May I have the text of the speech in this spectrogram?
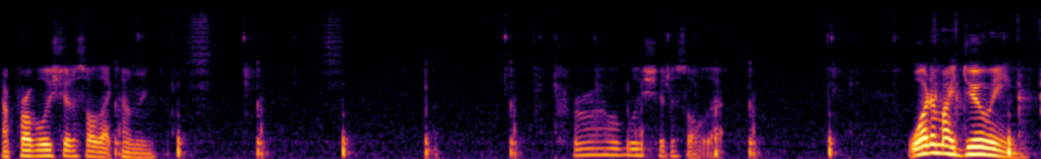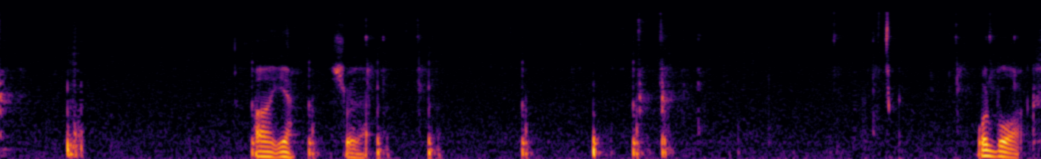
I probably should have saw that coming. Probably should have saw that. What am I doing? Uh, yeah, sure that. Wood blocks.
